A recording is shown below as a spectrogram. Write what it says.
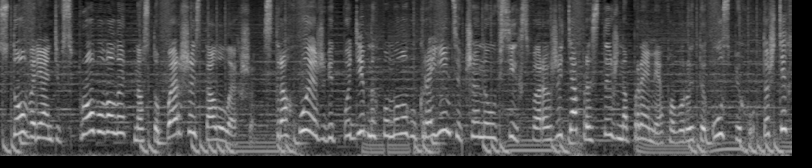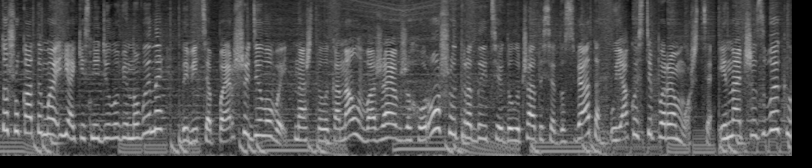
100 варіантів спробували, на 101 стало легше. Страхує ж від подібних помилок українців чи не у всіх сферах життя престижна премія фаворити успіху. Тож ті, хто шукатиме якісні ділові новини, дивіться перший діловий. Наш телеканал вважає вже хорошою традицією долучатися до свята у якості переможця. Іначе звикли,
